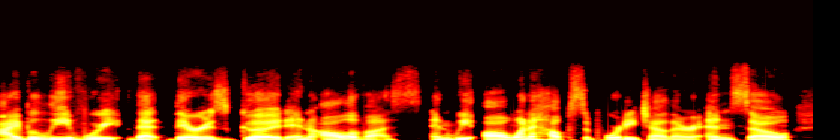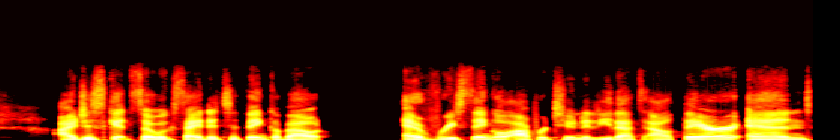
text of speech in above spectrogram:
I believe we that there is good in all of us and we all want to help support each other. And so I just get so excited to think about every single opportunity that's out there and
